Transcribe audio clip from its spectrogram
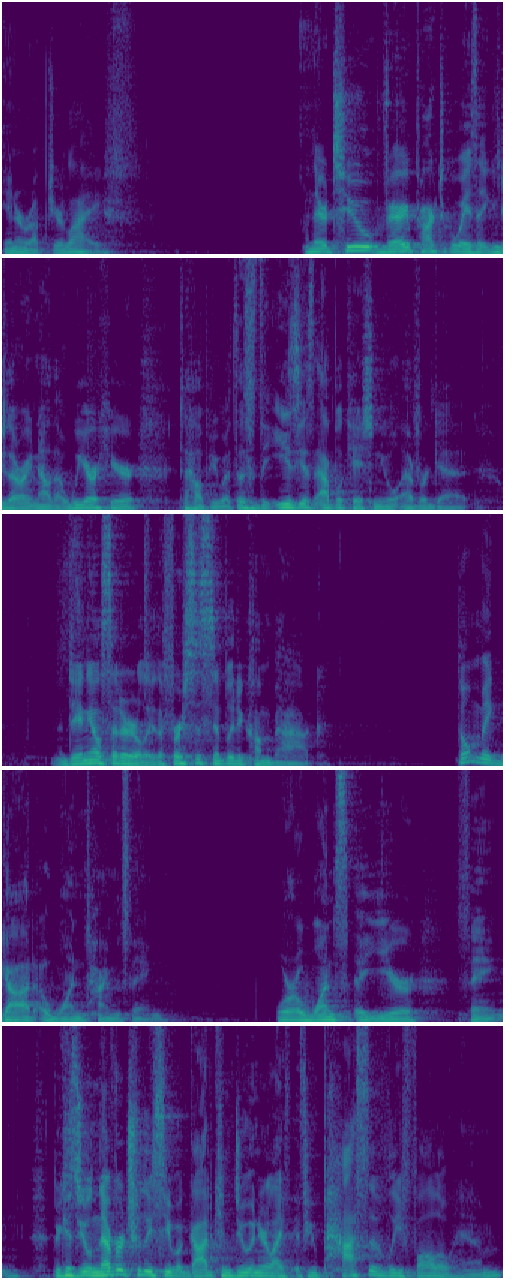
interrupt your life? And there are two very practical ways that you can do that right now that we are here to help you with. This is the easiest application you will ever get. And Danielle said it earlier. The first is simply to come back. Don't make God a one time thing or a once a year thing because you'll never truly see what God can do in your life if you passively follow Him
